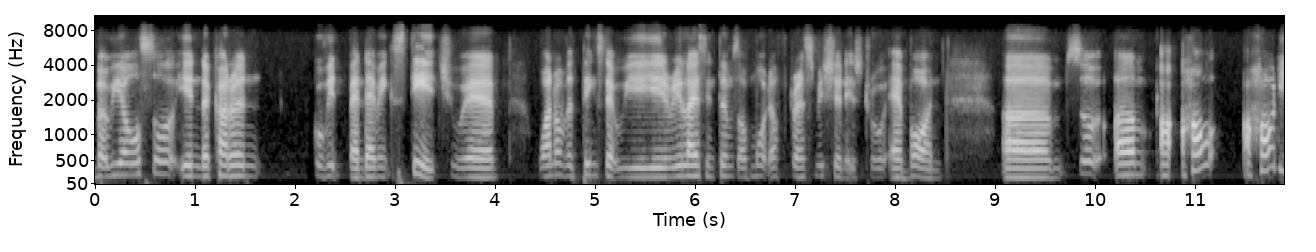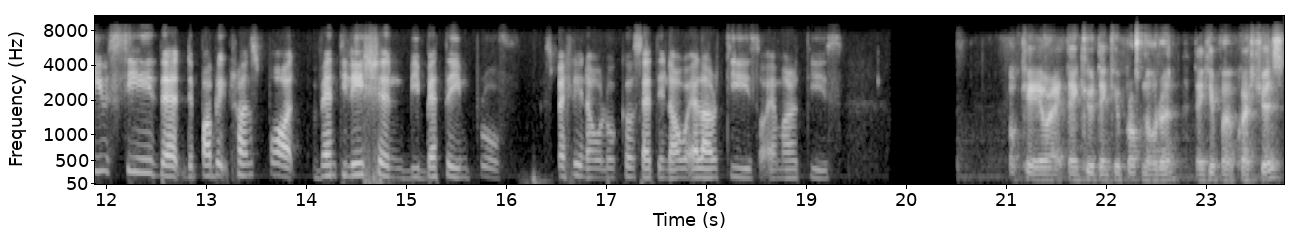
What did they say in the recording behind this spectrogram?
but we are also in the current COVID pandemic stage where one of the things that we realize in terms of mode of transmission is through airborne. Um, so um, how how do you see that the public transport ventilation be better improved, especially in our local setting, our LRTs or MRTs? Okay, all right. Thank you. Thank you, Prof. Noren. Thank you for your questions.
